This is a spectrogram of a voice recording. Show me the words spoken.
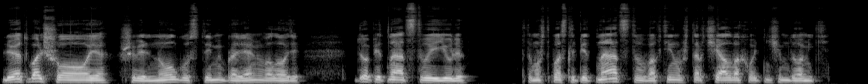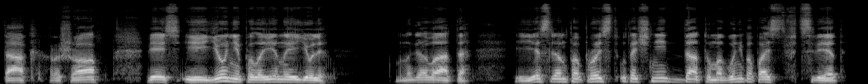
Лет большое, — шевельнул густыми бровями Володя. До пятнадцатого июля потому что после пятнадцатого Бахтин уж торчал в охотничьем домике. Так, хорошо. Весь июнь и половина июля. Многовато. Если он попросит уточнить дату, могу не попасть в цвет.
